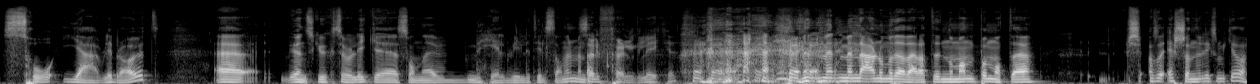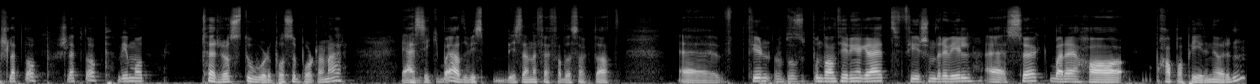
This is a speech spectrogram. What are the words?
Så jævlig bra ut. Eh, vi ønsker jo selvfølgelig ikke sånne helt tilstander. Men selvfølgelig ikke. men, men, men, det er noe med det der at når man på en måte Altså, jeg skjønner liksom ikke, da. Slipp det opp. Slipp det opp. Vi må tørre å stole på supporterne her. Jeg er sikker på at hvis, hvis NFF hadde sagt at Eh, fyr, spontanfyring er greit. Fyr som dere vil. Eh, søk. Bare ha, ha papirene i orden.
